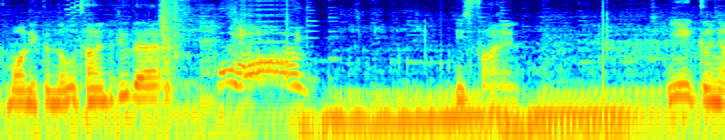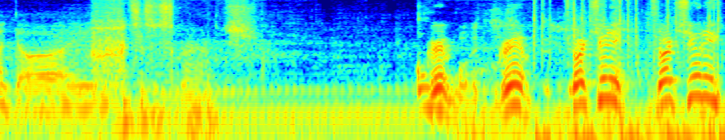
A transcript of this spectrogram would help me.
Come on, Ethan. No time to do that. He's fine. He ain't gonna die. It's just a scratch. Oh, Grim, what? Grim, start shooting! Start shooting!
